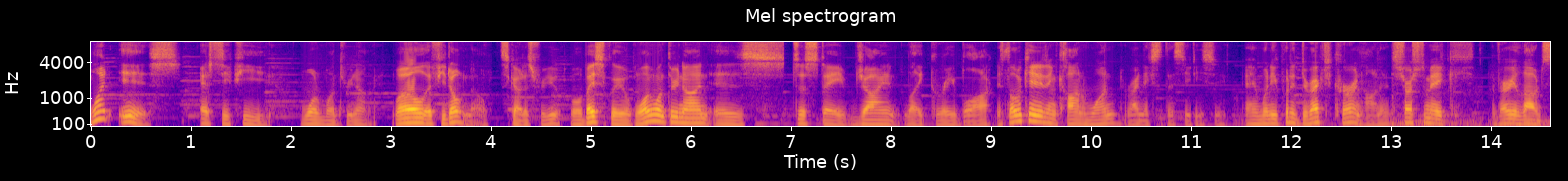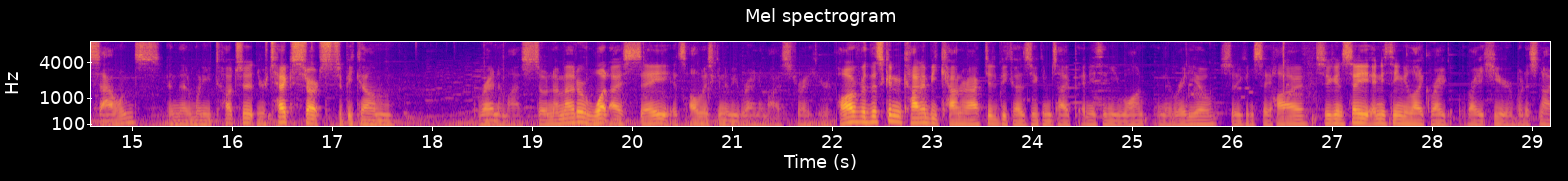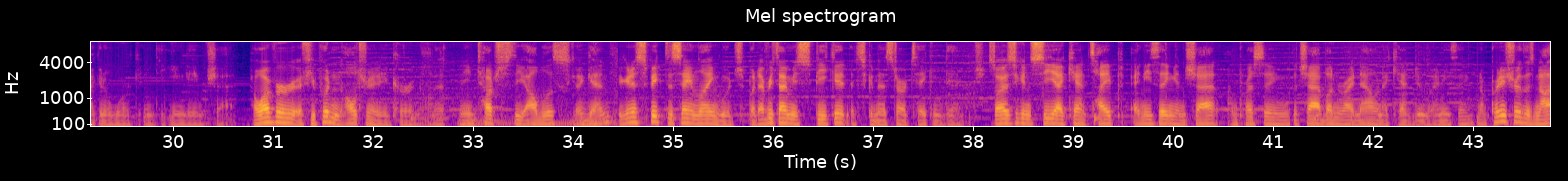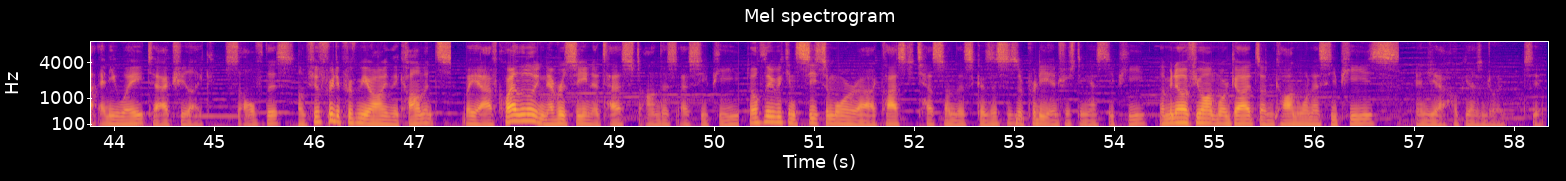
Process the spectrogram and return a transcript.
What is SCP 1139? Well, if you don't know, this guide is for you. Well, basically, 1139 is just a giant, like, gray block. It's located in Con 1, right next to the CDC. And when you put a direct current on it, it starts to make very loud sounds. And then when you touch it, your text starts to become randomized. So no matter what I say, it's always going to be randomized right here. However, this can kind of be counteracted because you can type anything you want in the radio. So you can say hi. So you can say anything you like right, right here, but it's not going to work in the in-game chat. However, if you put an alternating current on it and you touch the obelisk again, you're going to speak the same language, but every time you speak it, it's going to start taking damage. So as you can see, I can't type anything in chat. I'm pressing the chat button right now and I can't do anything. And I'm pretty sure there's not any way to actually like solve this. Um, feel free to prove me wrong in the comments. But yeah, I've quite literally never never seen a test on this SCP. Hopefully we can see some more uh, Class tests on this because this is a pretty interesting SCP. Let me know if you want more guides on Con 1 SCPs. And yeah, hope you guys enjoyed. See you.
